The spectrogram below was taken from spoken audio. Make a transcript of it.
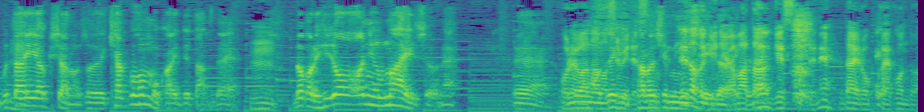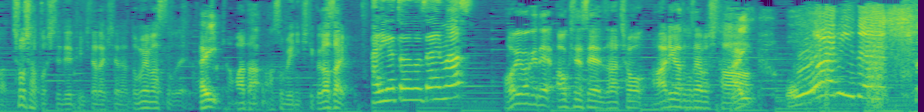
舞台役者の、それで脚本も書いてたんで、うん。だから非常にうまいですよね。ええこれは楽しみです。楽しみに出たしてい時にはま。たゲストでね、第6回今度は著者として出ていただきたいなと思いますので、はいまた遊びに来てください。ありがとうございます。というわけで、青木先生、座長、ありがとうございました。はい、終わりです。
